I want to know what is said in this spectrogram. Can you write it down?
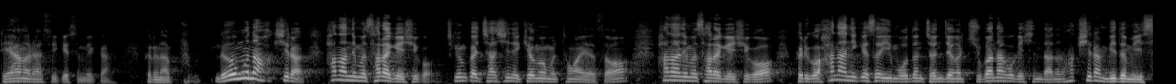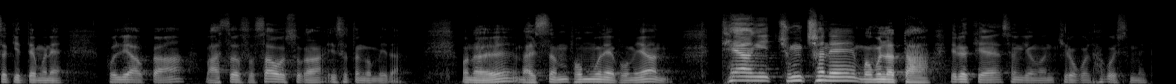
대항을 할 수 있겠습니까? 그러나 너무나 확실한 하나님은 살아계시고 지금까지 자신의 경험을 통하여서 하나님은 살아계시고 그리고 하나님께서 이 모든 전쟁을 주관하고 계신다는 확실한 믿음이 있었기 때문에 골리앗과 맞서서 싸울 수가 있었던 겁니다. 오늘 말씀 본문에 보면 태양이 중천에 머물렀다. 이렇게 성경은 기록을 하고 있습니다.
